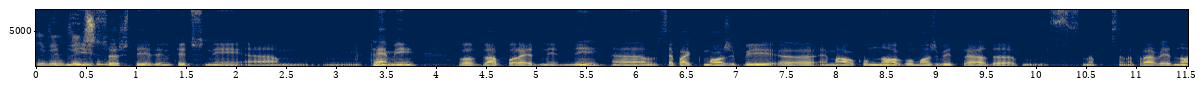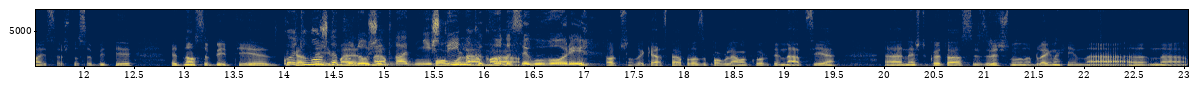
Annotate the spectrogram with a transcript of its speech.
идентични, същи идентични ам, теми, в два поредни дни, а, все пак може би а, е малко много. Може би трябва да се направи едно и също събитие. Едно събитие. Което така, може да, да продължи два дни. Ще има какво да се говори. Точно така. Става въпрос за по-голяма координация. А, нещо, което аз изрично наблегнах и на, на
